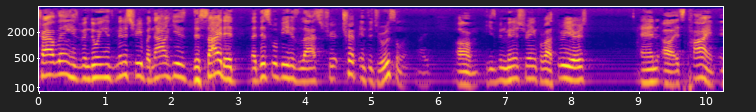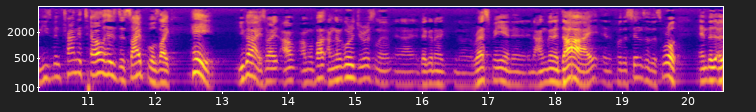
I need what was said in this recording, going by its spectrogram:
traveling, he's been doing his ministry, but now he has decided that this will be his last tri- trip into Jerusalem. Right? Um, he's been ministering for about three years, and uh, it's time. And he's been trying to tell his disciples, like, hey, you guys, right? I'm, I'm about, I'm gonna go to Jerusalem, and I, they're gonna, you know, arrest me, and, and I'm gonna die for the sins of this world. And the, uh,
